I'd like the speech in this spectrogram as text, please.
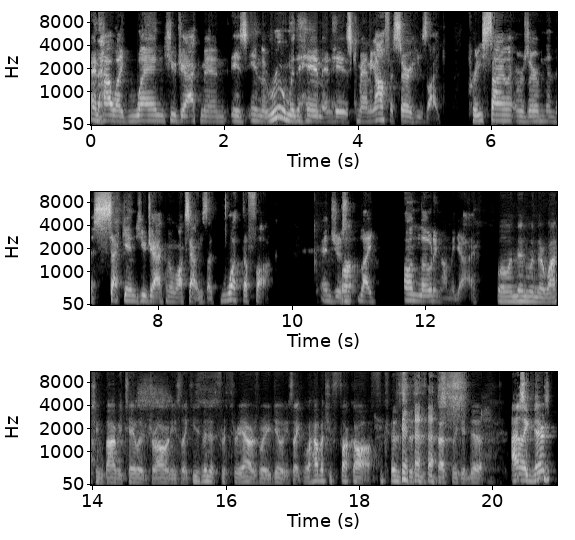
and how like when hugh jackman is in the room with him and his commanding officer he's like pretty silent and reserved and then the second hugh jackman walks out he's like what the fuck and just Well- like unloading on the guy well, and then when they're watching Bobby Taylor draw, and he's like, he's been it for three hours. What are you doing? He's like, well, how about you fuck off? Because this is the best we could do. I like their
